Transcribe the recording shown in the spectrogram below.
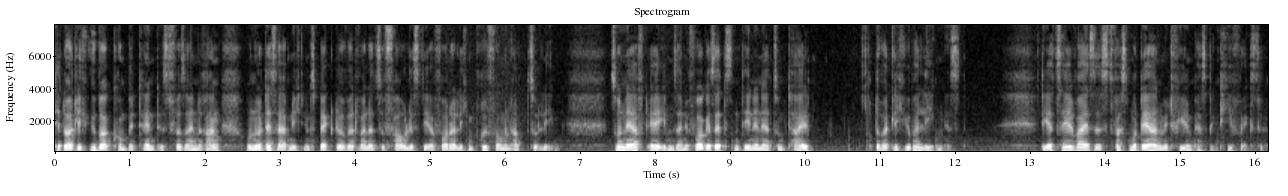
der deutlich überkompetent ist für seinen Rang und nur deshalb nicht Inspektor wird, weil er zu faul ist, die erforderlichen Prüfungen abzulegen. So nervt er eben seine Vorgesetzten, denen er zum Teil deutlich überlegen ist. Die Erzählweise ist fast modern mit vielen Perspektivwechseln.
